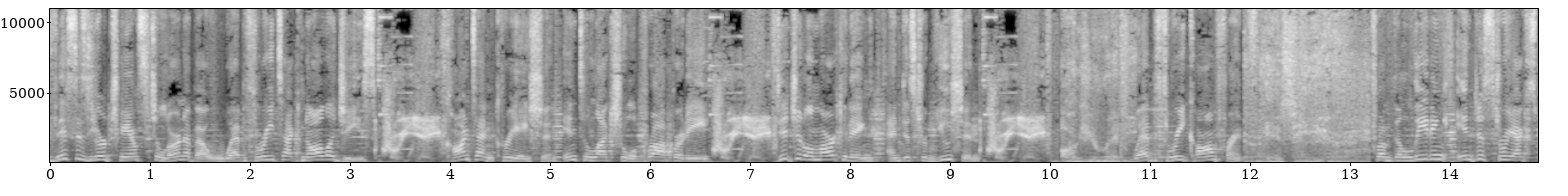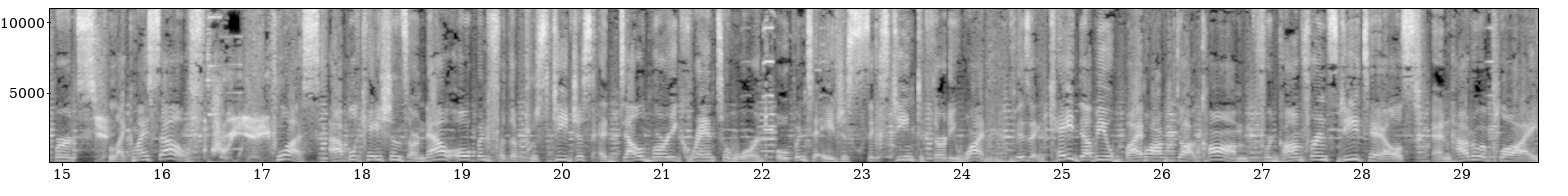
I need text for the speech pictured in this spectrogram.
This is your chance to learn about Web 3 technologies, Create. content creation, intellectual property, Create. digital marketing, and distribution. Create. Are you ready? Web 3 conference Is here. from the leading industry experts like myself. Create. Plus, applications are now open for the prestigious Adele Murray Grant Award, open to ages 16 to 31. Visit kwbipoc.com for conference details and how to apply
